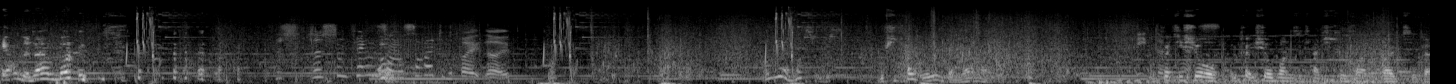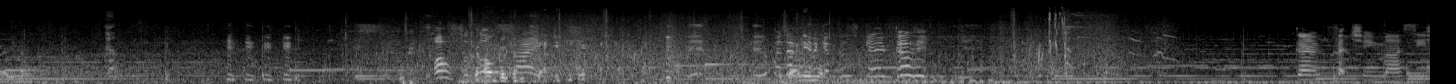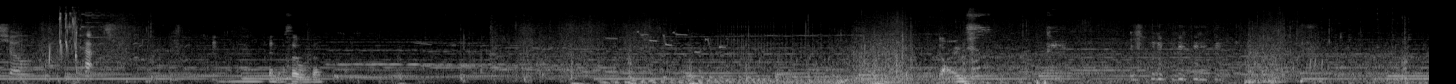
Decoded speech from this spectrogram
Get on the damn boat! There's, there's some things Oh. on the side of the boat though. Oh yeah, mussels. We should totally eat them right. Eat I'm them, pretty yes. sure. I'm pretty sure one's attached to the side of the boat, so go. You know. Oh, for Oh, God's for sake! We're never there gonna get this game going. Go and fetch me my seashell cat. I think that's all done.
